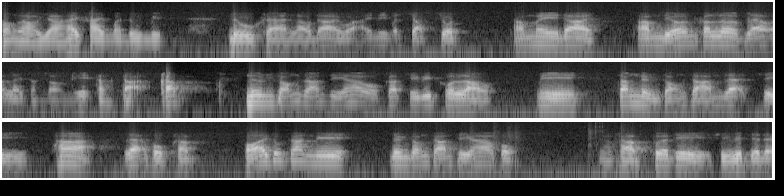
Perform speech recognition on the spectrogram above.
ของเราอย่าให้ใครมาดูหมิดดูแคลนเราได้ว่าไอ้นี่มันจับจดทำไม่ได้ทำเดี๋ยวก็เลิกแล้วอะไรต่างๆนี้ต่าง ๆ ครับ หนึ่งสองสามสี่ห้าหกครับชีวิตคนเรามีทั้งหนึ่งสองสามและสี่ห้าและหกครับ ขอให้ทุกท่านมีหนึ่งสองสามสี่ห้าหกนะครับ เพื่อที่ชีวิตจะได้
